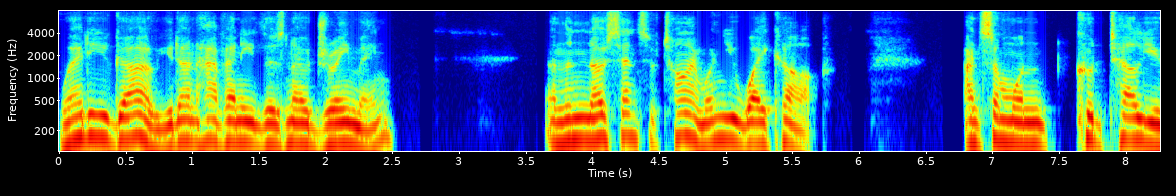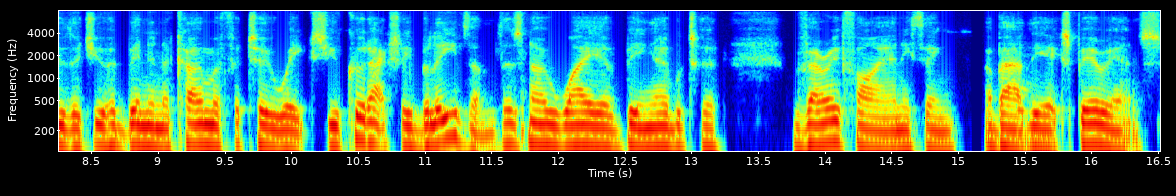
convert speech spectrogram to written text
Where do you go? You don't have any, there's no dreaming and then no sense of time. When you wake up, and someone could tell you that you had been in a coma for two weeks, you could actually believe them. There's no way of being able to verify anything about the experience.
